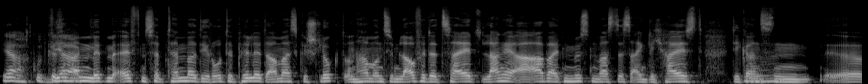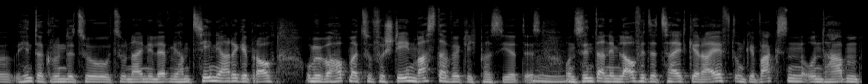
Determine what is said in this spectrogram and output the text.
Ja, gut Wir gesagt. haben mit dem 11. September die rote Pille damals geschluckt und haben uns im Laufe der Zeit lange erarbeiten müssen, was das eigentlich heißt, die ganzen mhm. äh, Hintergründe zu, zu 9-11. Wir haben zehn Jahre gebraucht, um überhaupt mal zu verstehen, was da wirklich passiert ist mhm. und sind dann im Laufe der Zeit gereift und gewachsen und haben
